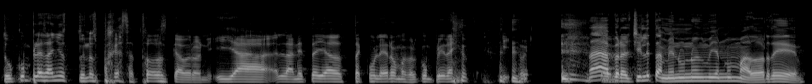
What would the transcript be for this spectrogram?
tú cumples años, tú nos pagas a todos, cabrón. Y ya, la neta, ya está culero, mejor cumplir años. aquí, güey. Nada, Pero- el chile también uno es bien mamador de,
